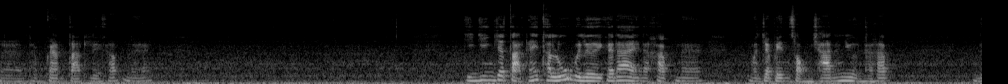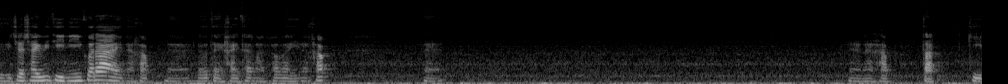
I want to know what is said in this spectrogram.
อ่าทำการตัดเลยครับนะฮะจริงๆ จะตัดให้ทะลุไปเลยก็ได้นะครับนะมันจะเป็นสองชั้นอยู่นะครับ หรือจะใช้วิธีนี้ก็ได้นะครับนะแล้วแต่ใครถนัดอะไรนะครับนะเนะครับ ตัดกี่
